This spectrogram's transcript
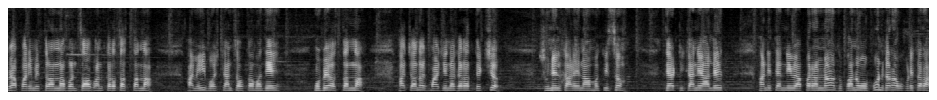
व्यापारी मित्रांना बंदचं आवाहन करत असताना आम्ही बसस्टँड चौकामध्ये उभे असताना अचानक माजी नगराध्यक्ष सुनील काळे नामक इसम त्या ठिकाणी आलेत आणि त्यांनी व्यापाऱ्यांना दुकानं ओपन करा उघडे करा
